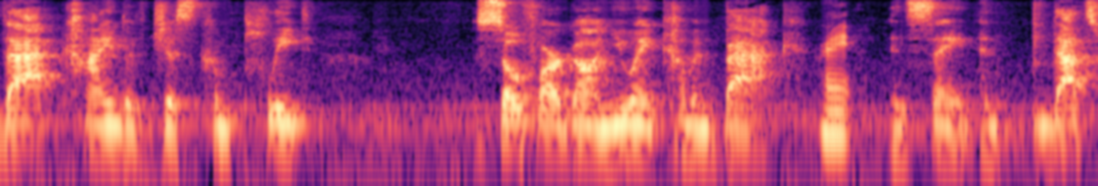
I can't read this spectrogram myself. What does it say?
that kind of just complete so far gone you ain't coming back Right. insane and that's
